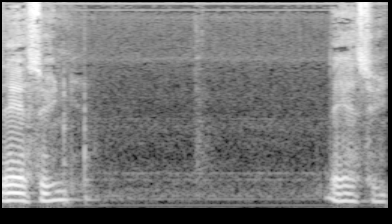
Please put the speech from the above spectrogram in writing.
det er synd. Det er synd.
